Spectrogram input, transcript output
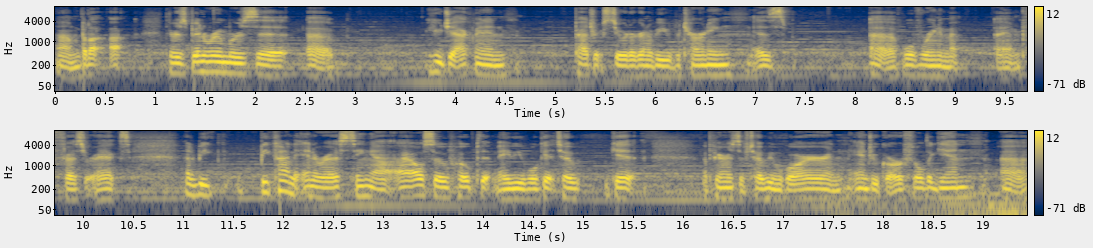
Um, but I, I, there's been rumors that uh, Hugh Jackman and Patrick Stewart are going to be returning as uh, Wolverine and, and, Professor X. That'd be be kind of interesting. I, I, also hope that maybe we'll get to get appearance of Tobey Maguire and Andrew Garfield again uh,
